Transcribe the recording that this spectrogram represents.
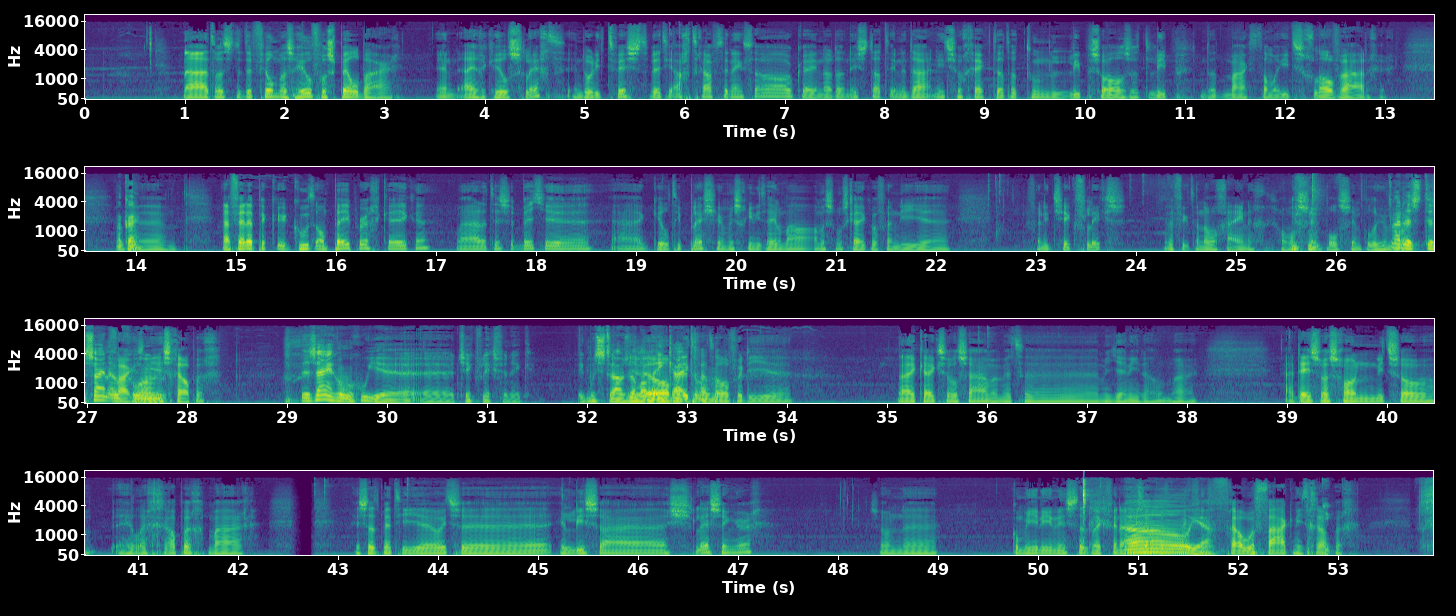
Nou, het was, de film was heel voorspelbaar. En eigenlijk heel slecht. En door die twist werd hij achteraf te denken... Oh, oké, nou dan is dat inderdaad niet zo gek dat dat toen liep zoals het liep. Dat maakt het allemaal iets geloofwaardiger. Oké. Ehm, nou, verder heb ik Good on Paper gekeken. Maar dat is een beetje ja, guilty pleasure. Misschien niet helemaal, maar soms kijken we van die, eh, van die chick flicks. En dat vind ik dan nog wel geinig. Gewoon wel simpel, simpel humor. maar dus, er zijn ook Vaak is het gewoon, niet eens grappig. er zijn gewoon goede eh chick flicks vind ik. Ik moet ze trouwens wel alleen kijken. Het gaat over die... eh, nou, ik kijk ze wel samen met, met Jenny dan. Maar ja, deze was gewoon niet zo heel erg grappig. Maar is dat met die, eh, hoe heet ze, eh, Elisa Schlesinger? Zo'n eh, comedian is dat, maar ik vind haar niet Oh, grappig. Maar ik ja. vind vrouwen vaak niet grappig.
